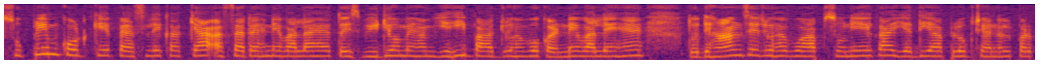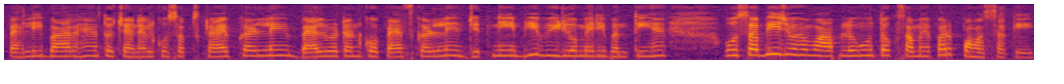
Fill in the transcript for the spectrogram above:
सुप्रीम कोर्ट के फैसले का क्या असर रहने वाला है तो इस वीडियो में हम यही बात जो है वो करने वाले हैं। तो ध्यान से जो है वो आप सुनिएगा। यदि आप लोग चैनल पर पहली बार हैं तो चैनल को सब्सक्राइब कर लें, बेल बटन को प्रेस कर लें। जितनी भी वीडियो मेरी बनती हैं, वो सभी जो है वो आप लोगों तक समय पर पहुँच सके।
